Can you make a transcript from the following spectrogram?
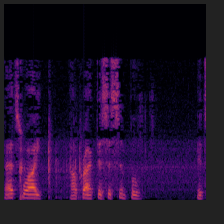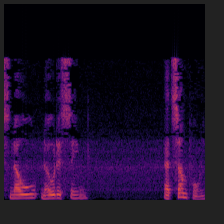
that's why our practice is simple. It's no noticing at some point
